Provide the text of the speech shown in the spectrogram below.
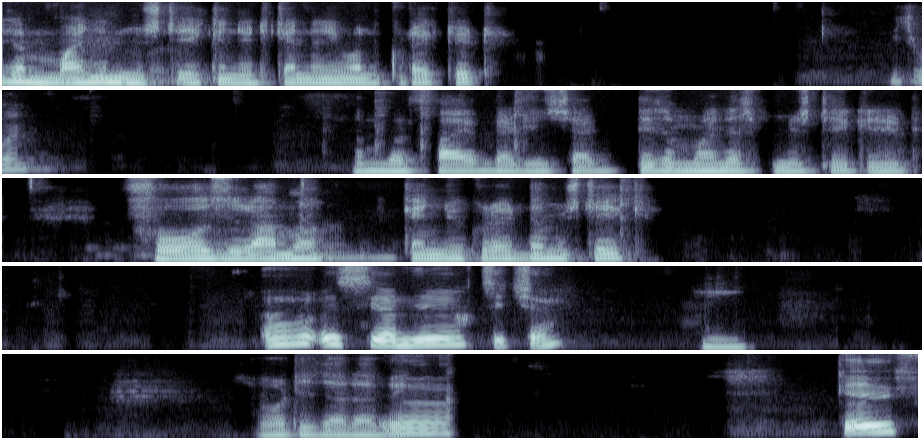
There's a minor mistake in it. Can anyone correct it? Which one? Number five that you said there's a minor mistake in it. False Rama. Um, Can you correct the mistake? How is your new teacher? What is Arabic? Uh, كيف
